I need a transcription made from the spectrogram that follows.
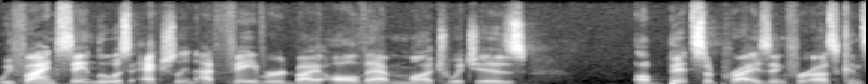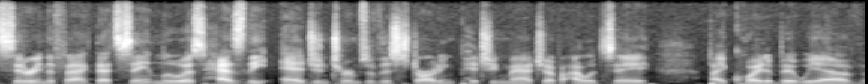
we find St. Louis actually not favored by all that much, which is a bit surprising for us considering the fact that St. Louis has the edge in terms of this starting pitching matchup. I would say by quite a bit. We have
